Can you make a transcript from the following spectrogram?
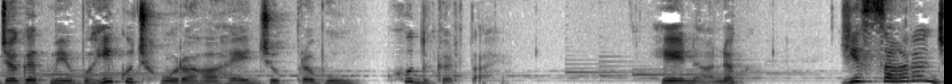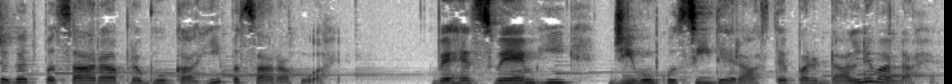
जगत में वही कुछ हो रहा है जो प्रभु खुद करता है। हे नानक, ये सारा जगत पसारा प्रभु का ही पसारा हुआ है। वह स्वयं ही जीवों को सीधे रास्ते पर डालने वाला है।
